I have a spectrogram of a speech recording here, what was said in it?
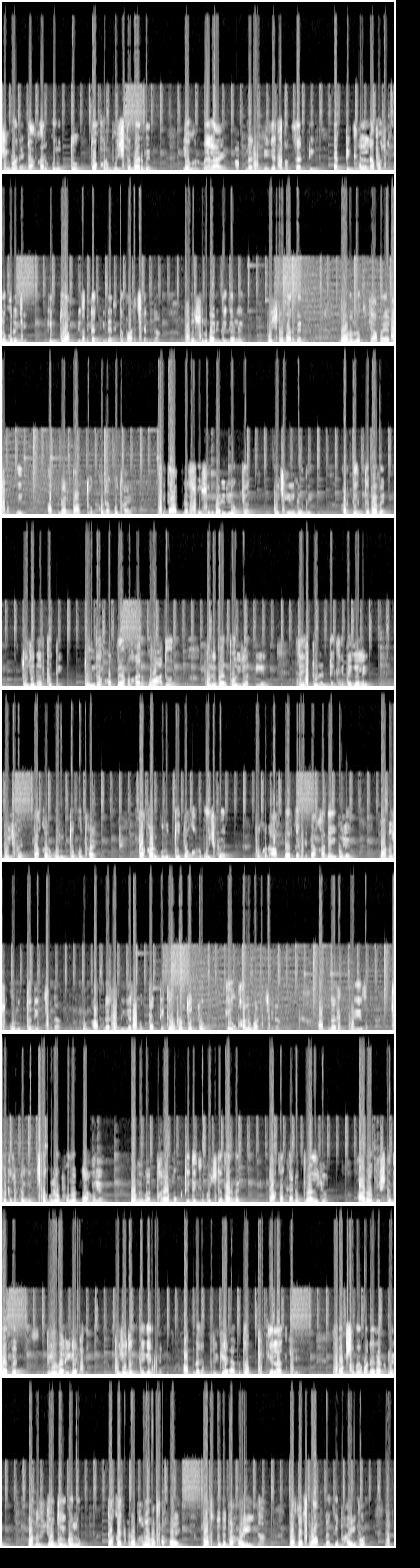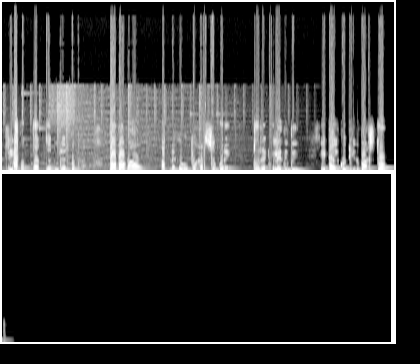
জীবনে টাকার গুরুত্ব তখন বুঝতে পারবেন, যখন মেলায় আপনার স্নেহের সন্তানটি একটি খেলনা পছন্দ করেছে, কিন্তু আপনি সেটা কিনে দিতে পারছেন না। শ্বশুর বাড়িতে গেলে বুঝতে পারবেন, বড়লোক জামাইয়ের সঙ্গে আপনার পার্থক্যটা কোথায়, সেটা আপনার শ্বশুর বাড়ির লোকজন বুঝিয়ে দেবে। আর দেখতে পাবেন, দুজনের প্রতি দুই রকম ব্যবহার ও আদর। পরিবার পরিজন নিয়ে রেস্টুরেন্টে খেতে গেলে বুঝবেন টাকার গুরুত্ব কোথায়। টাকার গুরুত্ব তখন বুঝবেন যখন আপনার কাছে টাকা নেই বলে মানুষ গুরুত্ব দিচ্ছে না এবং আপনার স্নেহের সন্তানটিকেও পর্যন্ত কেউ ভালোবাসছে না। আপনার স্ত্রীর ছোট ছোট ইচ্ছাগুলো পূরণ না হলে অভিমান ভরা মুখটি দেখে বুঝতে পারবেন টাকা কেন প্রয়োজন। আরও বুঝতে পারবেন বিয়ে বাড়ি গেছেন পুজো দেখতে গেছেন আপনার স্ত্রীকে একদম ফিকে লাগছে। সবসময় মনে রাখবেন, মানুষ যতই বলুক, টাকা ছাড়া ভালোবাসা হয় বাস্তবে তা হয়ই না। টাকা ছাড়া আপনাকে ভাই বোন স্ত্রী, সন্তান তো দূরের কথা বাবা মাও আপনাকে উপহাস্য করে দূরে ঠেলে দিবে। এটাই কঠিন বাস্তব।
